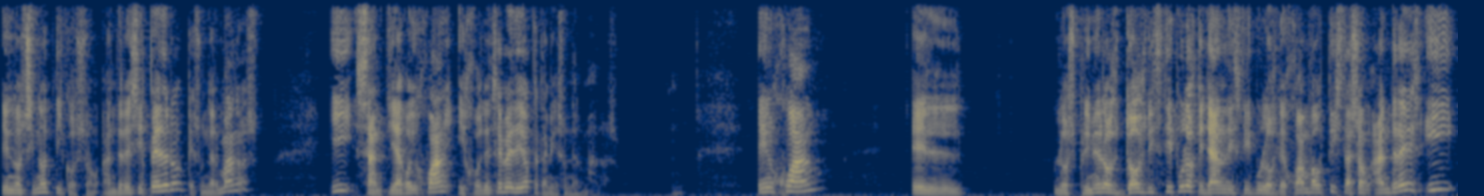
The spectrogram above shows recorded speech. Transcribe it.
En los sinópticos son Andrés y Pedro, que son hermanos, y Santiago y Juan, hijos de Zebedeo, que también son hermanos. En Juan, los primeros dos discípulos, que ya eran discípulos de Juan Bautista, son Andrés y...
